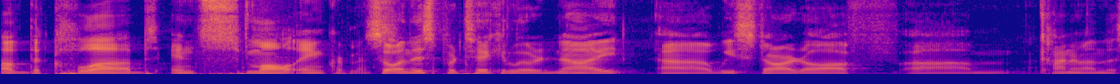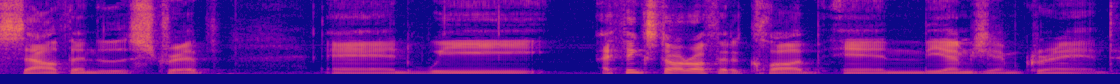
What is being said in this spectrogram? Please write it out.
of the clubs in small increments. So on this particular night, uh, we start off um, kind of on the south end of the strip, and we I think start off at a club in the MGM Grand,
